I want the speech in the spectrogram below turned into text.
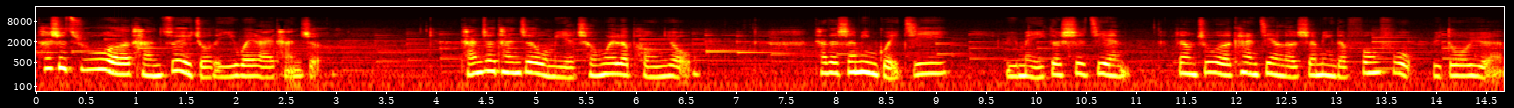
他是朱儿谈最久的一位来谈者，谈着谈着，我们也成为了朋友。他的生命轨迹与每一个事件，让朱儿看见了生命的丰富与多元。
